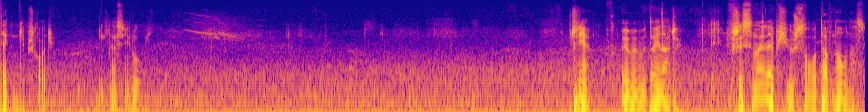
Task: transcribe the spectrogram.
tak nikt nie przychodzi. Nikt nas nie lubi. Czy nie? Ujmijmy to inaczej. Wszyscy najlepsi już są od dawna u nas.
